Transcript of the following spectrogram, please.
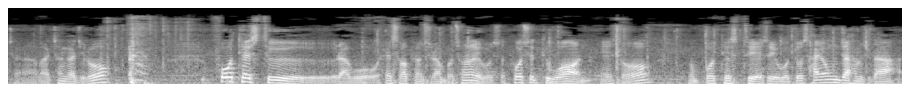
자 마찬가지로 for test라고 해서 변수를 한번 선언해 보겠습니다. for test 1 해서 이건 for test에서 이것도 사용자 함수다.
